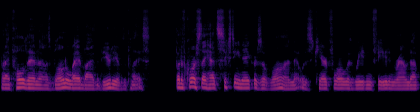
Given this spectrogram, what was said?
but I pulled in and I was blown away by the beauty of the place. But of course, they had 16 acres of lawn that was cared for with weed and feed and Roundup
